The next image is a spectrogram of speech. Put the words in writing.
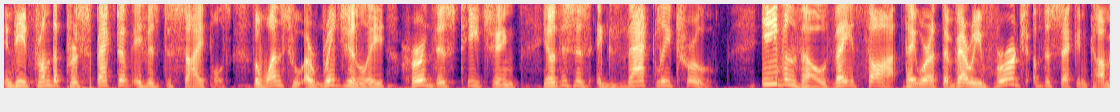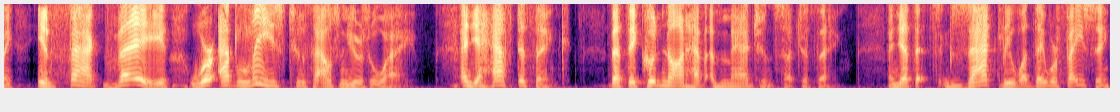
Indeed, from the perspective of his disciples, the ones who originally heard this teaching, you know, this is exactly true. Even though they thought they were at the very verge of the second coming, in fact, they were at least 2,000 years away. And you have to think that they could not have imagined such a thing. And yet, that's exactly what they were facing,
